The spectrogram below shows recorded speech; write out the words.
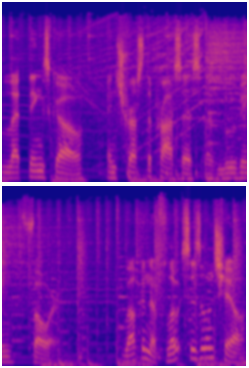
let things go, and trust the process of moving forward. Welcome to Float, Sizzle, and Chill,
